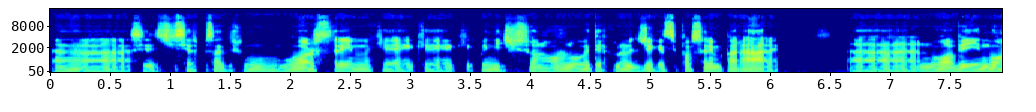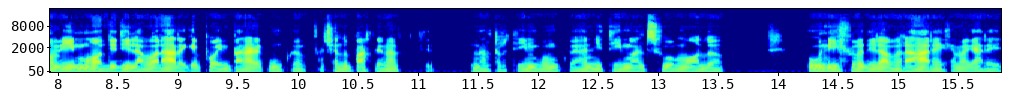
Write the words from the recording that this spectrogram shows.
uh, si, ci si è spostati su Warstream, che, che, che, quindi ci sono nuove tecnologie che si possono imparare, uh, nuovi, nuovi, modi di lavorare che puoi imparare comunque facendo parte di un altro, un altro team, comunque ogni team ha il suo modo unico di lavorare che magari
